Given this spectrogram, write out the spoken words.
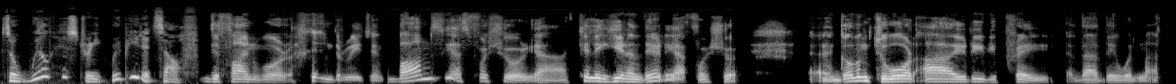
So will history repeat itself? Define war in the region. Bombs, yes, for sure. Yeah. Killing here and there, yeah, for sure. Uh, going to war, I really pray that they will not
